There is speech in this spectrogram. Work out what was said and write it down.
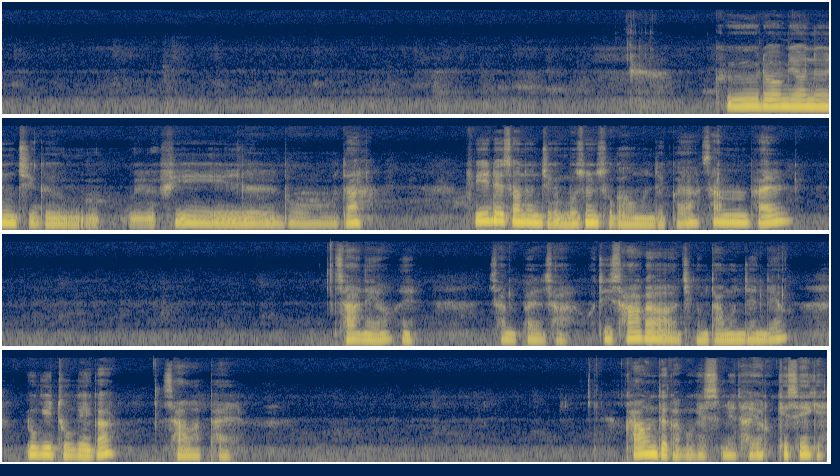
그러면은 지금 휠보다 휠에서는 지금 무슨 수가 오면 될까요? 3, 8, 4네요. 네. 3, 8, 4. 어디 4가 지금 다 문제인데요. 여기 두 개가 4와 8. 가운데 가보겠습니다. 이렇게 세 개.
